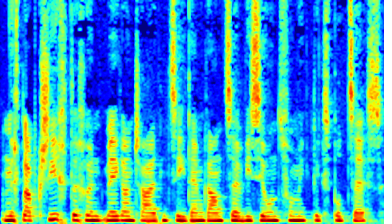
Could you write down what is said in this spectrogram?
Und ich glaube, Geschichten können mega entscheidend sein in diesem ganzen Visionsvermittlungsprozess.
